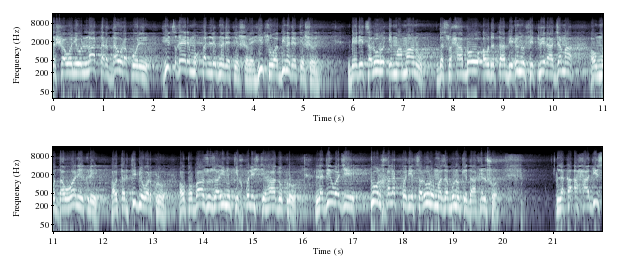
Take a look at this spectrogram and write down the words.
د شولی الله تر دوره پورې هیڅ غیر مقلد نه دی تیر شوی هیڅ وبی نه دی تیر شوی بیا دې څلورو امامانو د صحابو او د تابعینو فتوی را جمع او مدونې کړې او ترتیب ورکړو او په بعضو ځایونو کې خپل اجتهاد وکړو لدې وجې ټول خلک په دې څلورو مذهبونو کې داخل شو لکه احادیث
